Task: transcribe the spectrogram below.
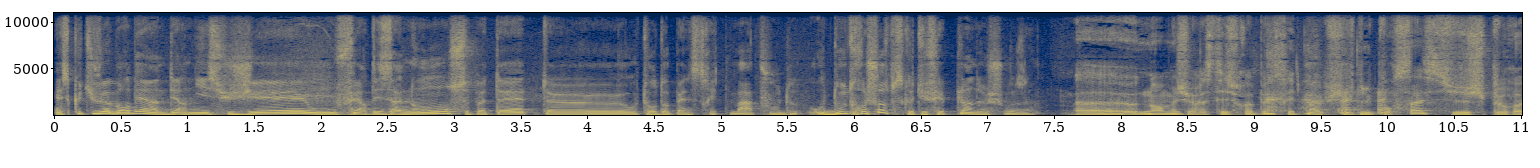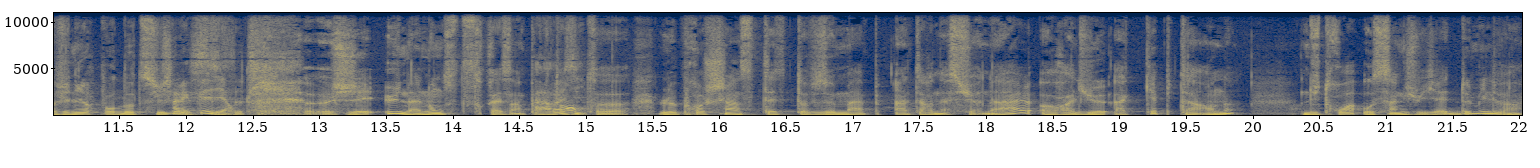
Est-ce que tu veux aborder un dernier sujet ou faire des annonces peut-être autour d'OpenStreetMap ou d'autres choses parce que tu fais plein de choses? Euh, non, mais je vais rester sur OpenStreetMap. Je suis venu pour ça. Si je peux revenir pour d'autres sujets. Avec plaisir. Euh, J'ai une annonce très importante. Ah, le prochain State of the Map international aura lieu à Cape Town du 3 au 5 juillet 2020.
